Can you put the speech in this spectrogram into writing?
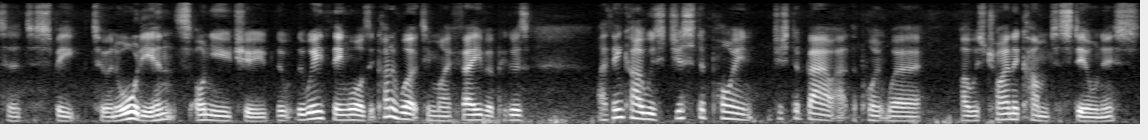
to, to speak to an audience on YouTube, the, the weird thing was it kind of worked in my favour because I think I was just a point, just about at the point where I was trying to come to stillness.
